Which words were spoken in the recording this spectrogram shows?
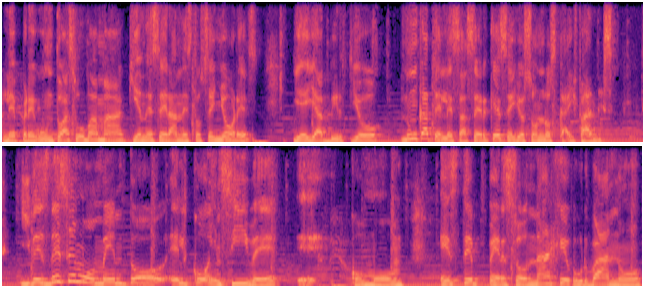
le preguntó a su mamá quiénes eran estos señores y ella advirtió, nunca te les acerques, ellos son los caifanes. Y desde ese momento él coincide eh, como este personaje urbano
